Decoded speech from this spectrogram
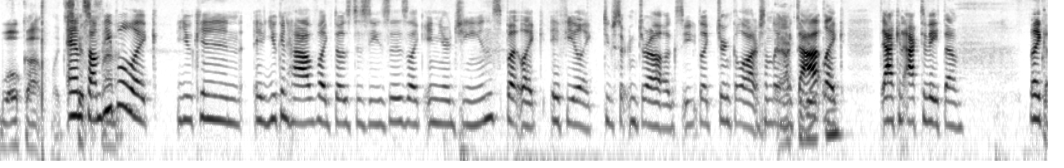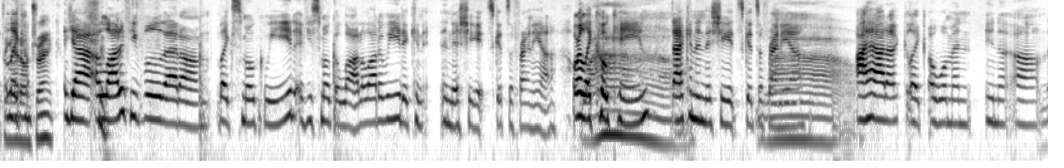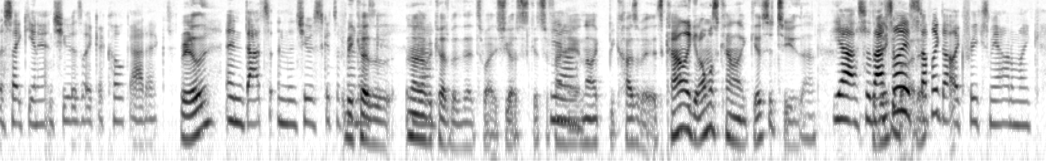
woke up like And some people like you can you can have like those diseases like in your genes, but like if you like do certain drugs, you like drink a lot or something like that, them? like that can activate them. Like like I don't drink. yeah, a lot of people that um like smoke weed, if you smoke a lot a lot of weed, it can initiate schizophrenia. Or like cocaine, that can initiate schizophrenia. Wow. I had a like a woman in a, um the psych unit and she was like a coke addict. really? And that's and then she was schizophrenic. Because of no, Yeah. not because, but that's why she got schizophrenia. Yeah. Not like because of it. It's kind of like it almost kind of like gives it to you then. Yeah, so that's why it. stuff like that like freaks me out. I'm like,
